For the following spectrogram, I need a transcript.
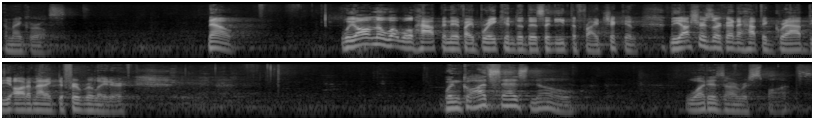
and my girls. Now, we all know what will happen if I break into this and eat the fried chicken. The ushers are going to have to grab the automatic defibrillator. When God says no, what is our response?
